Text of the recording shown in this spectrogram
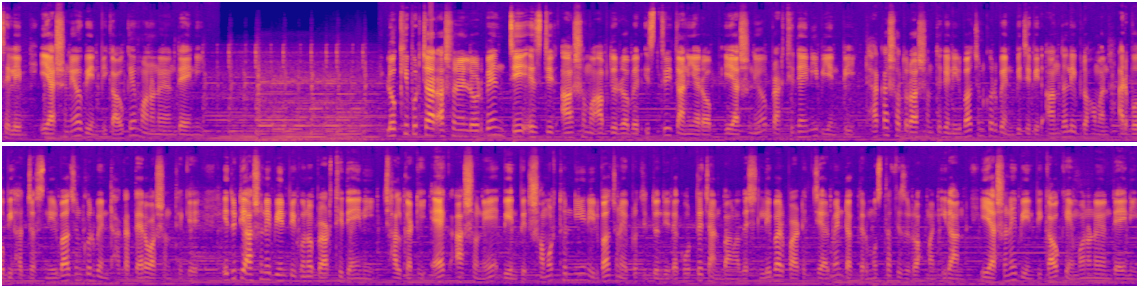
সেলিম। এই আসনেও বিএনপি কাউকে মনোনয়ন দেয়নি। লক্ষ্মীপুর চার আসনে লড়বেন জেএসডির আসম আব্দুর রবের স্ত্রী তানিয়া রব। এই আসনেও প্রার্থী দেয়নি বিএনপি। ঢাকা সতেরো আসন থেকে নির্বাচন করবেন বিজেপির আন্দালিব রহমান আর ববি হাজ্জাস নির্বাচন করবেন ঢাকা তেরো আসন থেকে। এ দুটি আসনে বিএনপি কোনো প্রার্থী দেয়নি। ঝালকাঠি এক আসনে বিএনপির সমর্থন নিয়ে নির্বাচনে প্রতিদ্বন্দ্বিতা করতে চান বাংলাদেশ লেবার পার্টির চেয়ারম্যান ডাক্তার মুস্তাফিজুর রহমান ইরান। এই আসনে বিএনপি কাউকে মনোনয়ন দেয়নি।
